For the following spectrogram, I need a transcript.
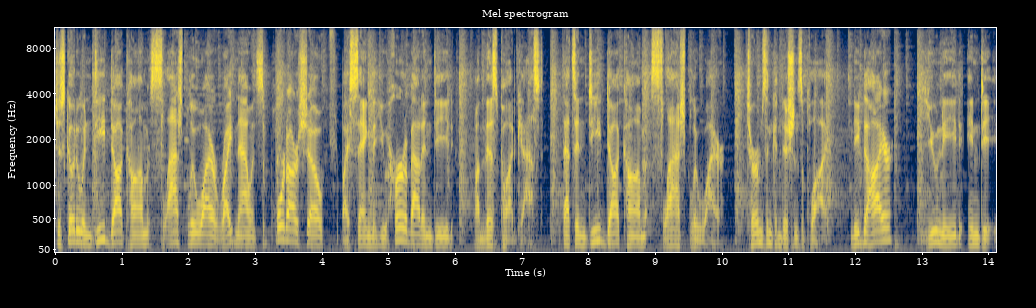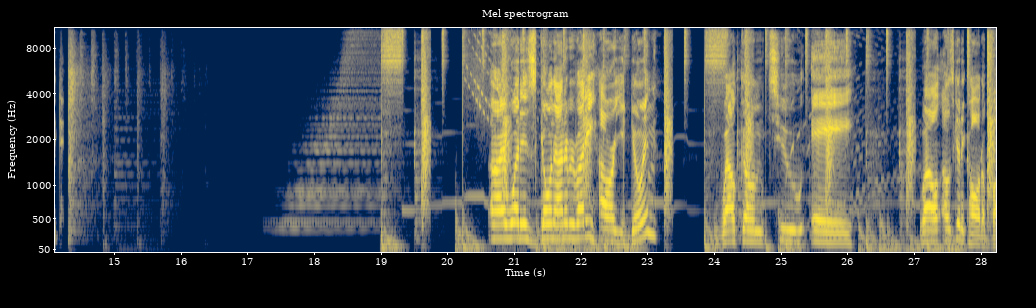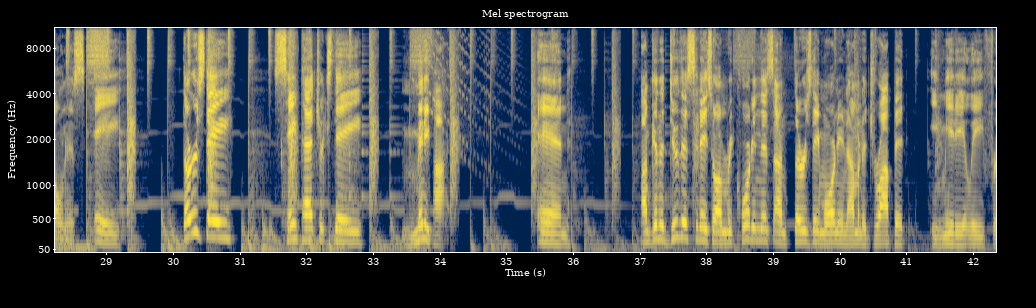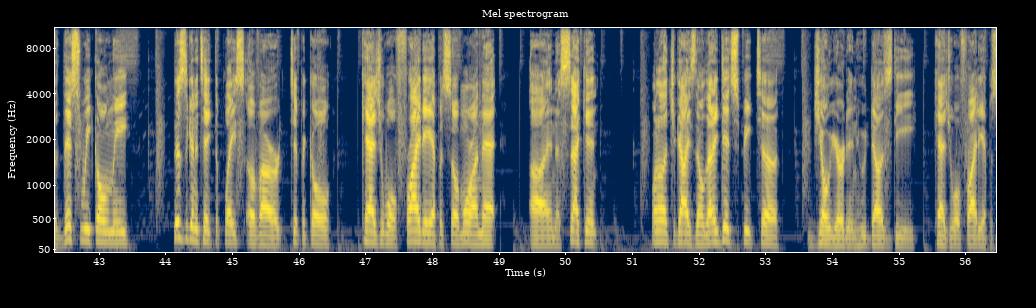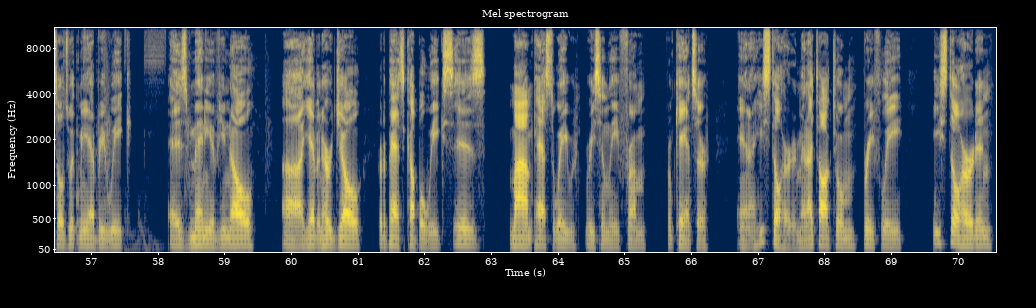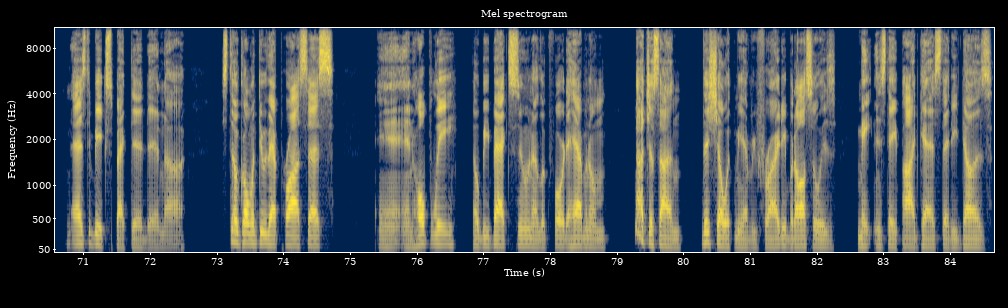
Just go to Indeed.com slash BlueWire right now and support our show by saying that you heard about Indeed on this podcast. That's Indeed.com slash BlueWire. Terms and conditions apply. Need to hire? You need Indeed. All right, what is going on, everybody? How are you doing? Welcome to a, well, I was going to call it a bonus, a Thursday, St. Patrick's Day mini pod. And I'm going to do this today. So I'm recording this on Thursday morning. I'm going to drop it immediately for this week only. This is going to take the place of our typical casual Friday episode. More on that uh, in a second. Want to let you guys know that I did speak to Joe Yerdon, who does the casual Friday episodes with me every week. As many of you know, uh, you haven't heard Joe for the past couple weeks. His mom passed away recently from from cancer, and uh, he's still hurting. Man, I talked to him briefly. He's still hurting, as to be expected, and uh, still going through that process. And, and hopefully, he'll be back soon. I look forward to having him not just on this show with me every Friday, but also his Maintenance Day podcast that he does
